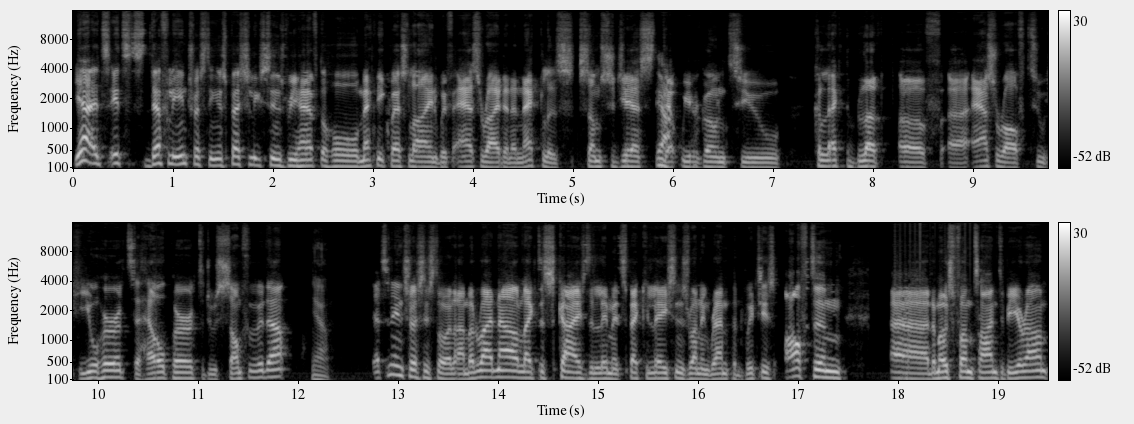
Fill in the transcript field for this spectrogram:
yeah, it's it's definitely interesting, especially since we have the whole Magni quest line with Azerite and a necklace. Some suggest Yeah. that we are going to collect the blood of uh, Azeroth to heal her, to help her, to do something with that. Yeah. That's an interesting storyline. But right now, like the sky's the limit. Speculation is running rampant, which is often uh, the most fun time to be around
